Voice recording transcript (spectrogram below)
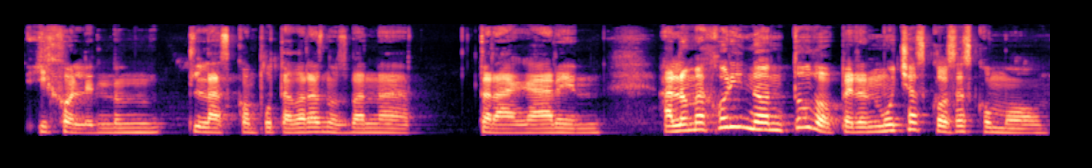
híjole, las computadoras nos van a tragar en, a lo mejor y no en todo, pero en muchas cosas como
